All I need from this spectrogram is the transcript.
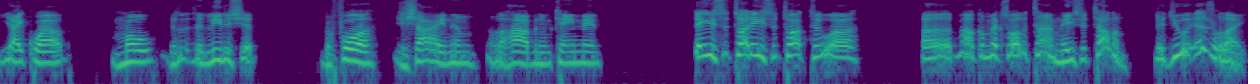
Yaikwab, Mo, the, the leadership before Yeshai and them, Lahab and them came in, they used to talk. They used to talk to uh, uh, Malcolm X all the time. They used to tell him that you were Israelite,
